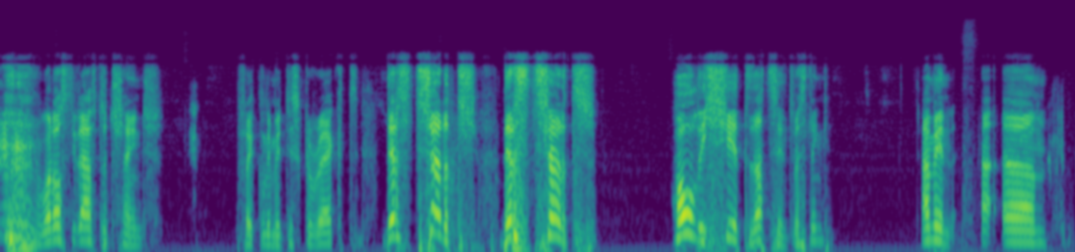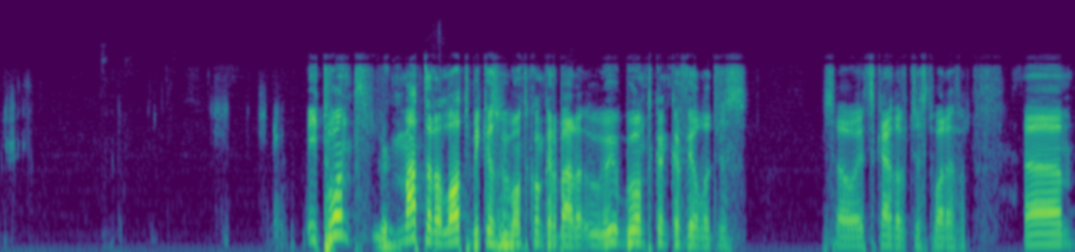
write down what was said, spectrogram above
what else did I have to change? Fake limit is correct. There's church. There's church. Holy shit, that's interesting. I mean, uh, um, it won't matter a lot because we won't conquer battle. We won't conquer villages, so it's kind of just whatever. Um,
